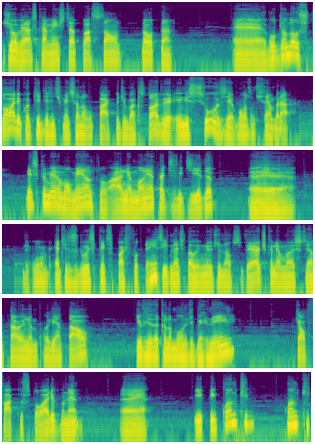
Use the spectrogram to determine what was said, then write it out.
geograficamente da atuação da OTAN. É, voltando ao histórico aqui que a gente mencionou o Pacto de Varsóvia, ele surge, é bom a gente lembrar. Nesse primeiro momento, a Alemanha está dividida é, entre as duas principais potências, né, a Alemanha de União Soviética, Alemanha Ocidental e Alemanha Oriental, dividida pelo mundo de Berlim, que é um fato histórico, né? É, e, e quando que, quando que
